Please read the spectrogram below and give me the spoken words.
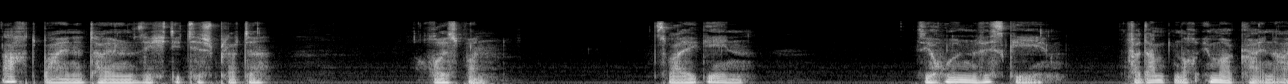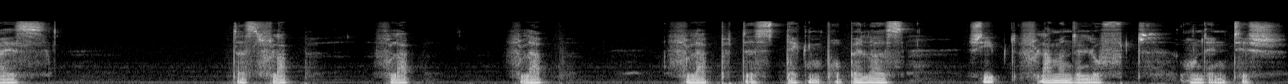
Acht Beine teilen sich die Tischplatte. Räuspern. Zwei gehen. Sie holen Whisky. Verdammt noch immer kein Eis. Das Flapp, Flapp, Flapp Flapp des Deckenpropellers schiebt flammende Luft um den Tisch.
